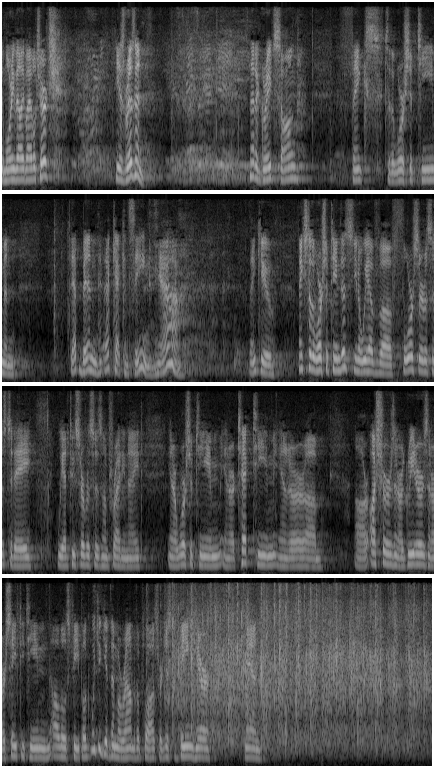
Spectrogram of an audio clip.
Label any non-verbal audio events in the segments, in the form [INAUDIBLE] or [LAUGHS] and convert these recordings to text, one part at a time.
Good morning, Valley Bible Church. He is risen. Isn't that a great song? Thanks to the worship team and that Ben, that cat can sing. Yeah. Thank you. Thanks to the worship team. This, you know, we have uh, four services today. We had two services on Friday night. And our worship team and our tech team and our um, our ushers and our greeters and our safety team, all those people. Would you give them a round of applause for just being here?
